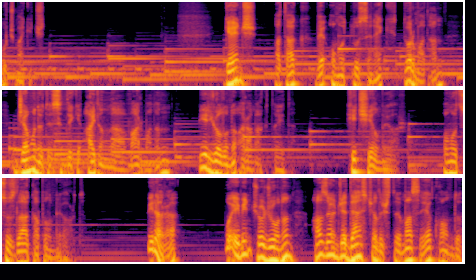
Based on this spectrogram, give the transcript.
uçmak için. Genç, atak ve umutlu sinek durmadan camın ötesindeki aydınlığa varmanın bir yolunu aramaktaydı. Hiç yılmıyor, umutsuzluğa kapılmıyordu. Bir ara bu evin çocuğunun az önce ders çalıştığı masaya kondu.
